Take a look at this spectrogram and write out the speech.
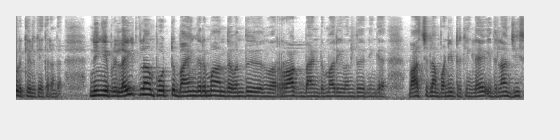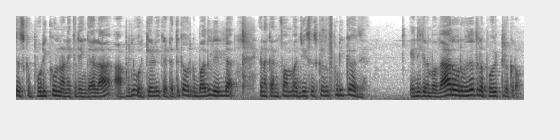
ஒரு கேள்வி கேட்குறாங்க நீங்கள் இப்படி லைட்லாம் போட்டு பயங்கரமாக அந்த வந்து ராக் பேண்டு மாதிரி வந்து நீங்கள் வாட்ச்லாம் பண்ணிகிட்ருக்கீங்களே இதெல்லாம் ஜீசஸ்க்கு பிடிக்கும்னு நினைக்கிறீங்களா? அப்படின்னு ஒரு கேள்வி கேட்டதுக்கு அவருக்கு பதில் இல்லை. ஏன்னா கன்ஃபார்மாக ஜீசஸ்க்கு அது பிடிக்காது. இன்றைக்கி நம்ம வேறு ஒரு விதத்தில் போயிட்டுருக்குறோம்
